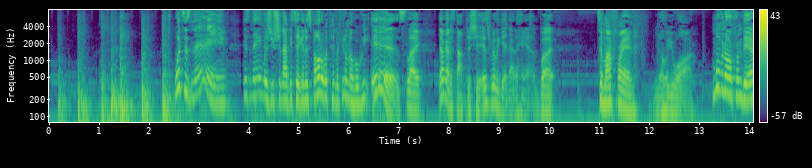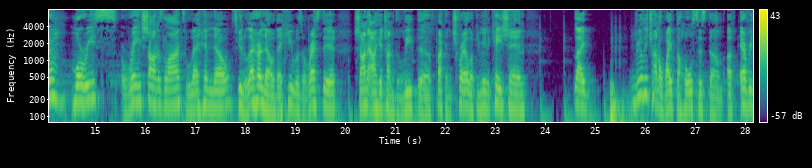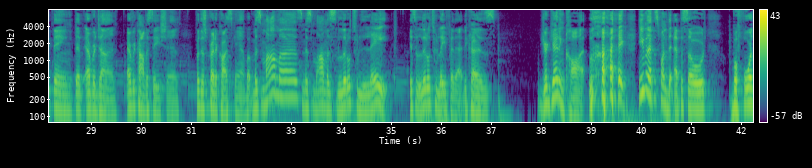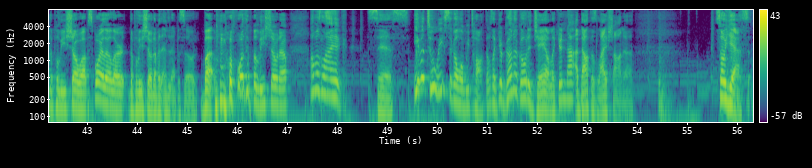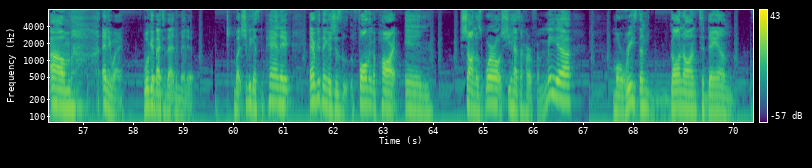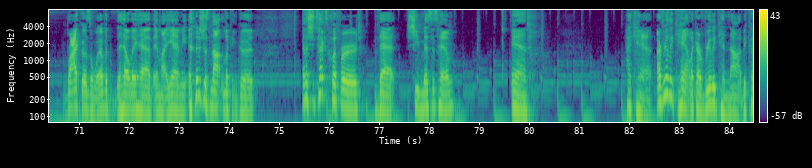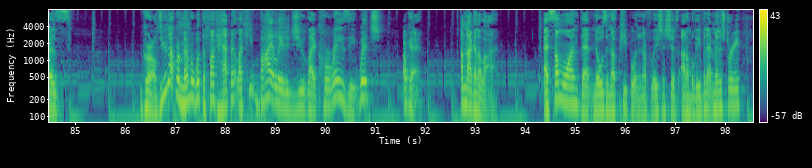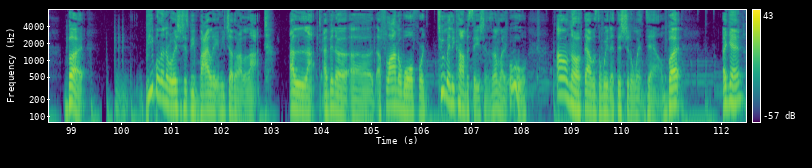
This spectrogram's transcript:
What's his name? His name is you should not be taking this photo with him if you don't know who he is. Like, y'all gotta stop this shit. It's really getting out of hand. But to my friend, you know who you are. Moving on from there, Maurice rings Shawna's line to let him know, excuse me, let her know that he was arrested. Shauna out here trying to delete the fucking trail of communication. Like, really trying to wipe the whole system of everything they've ever done, every conversation for this credit card scam. But Miss Mama's, Miss Mama's a little too late. It's a little too late for that because you're getting caught. like, even at this point of the episode, before the police show up, spoiler alert, the police showed up at the end of the episode. But before the police showed up, I was like, sis, even two weeks ago when we talked, I was like, you're gonna go to jail. Like, you're not about this life, Shawna. So, yes, um, anyway, we'll get back to that in a minute. But she begins to panic. Everything is just falling apart in Shawna's world. She hasn't heard from Mia. Maurice then gone on to damn Rikers or wherever the hell they have in Miami. it's just not looking good. And then she texts Clifford that she misses him. And I can't. I really can't. Like, I really cannot because, girl, do you not remember what the fuck happened? Like, he violated you like crazy, which, okay, I'm not gonna lie. As someone that knows enough people in enough relationships, I don't believe in that ministry, but people in the relationships be violating each other a lot. A lot. I've been a, a, a fly on the wall for too many conversations, and I'm like, ooh, I don't know if that was the way that this should have went down. But again,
